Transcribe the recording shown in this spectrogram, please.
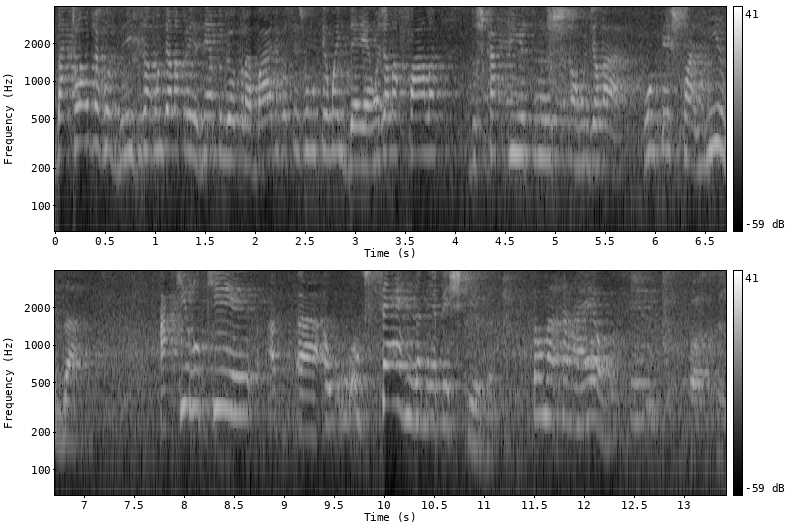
da Cláudia Rodrigues, onde ela apresenta o meu trabalho, e vocês vão ter uma ideia, onde ela fala dos capítulos, onde ela contextualiza aquilo que, a, a, o, o cerne da minha pesquisa. Então, Natanael, você... Posso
